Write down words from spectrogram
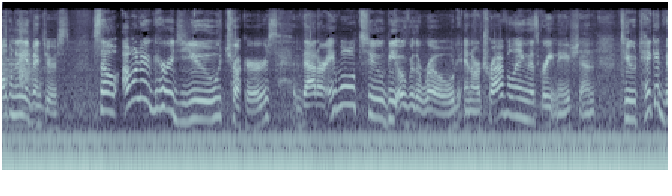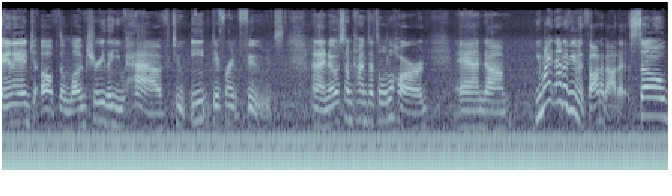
welcome to the adventures. So I want to encourage you truckers that are able to be over the road and are traveling this great nation to take advantage of the luxury that you have to eat different foods. And I know sometimes that's a little hard and um, you might not have even thought about it. So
